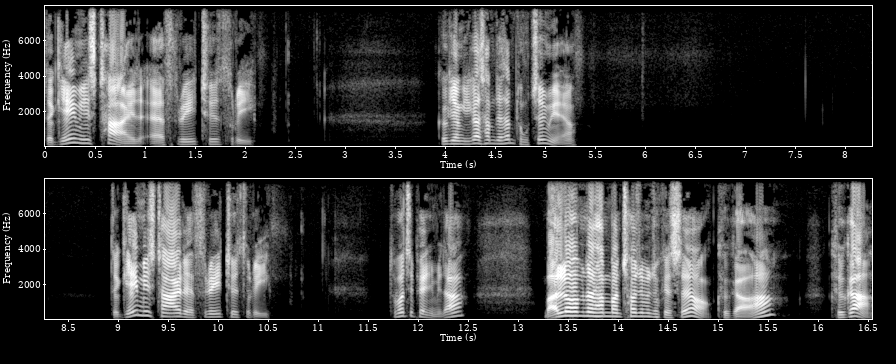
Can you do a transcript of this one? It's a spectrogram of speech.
The game is tied at 3 to 3. 그 경기가 3대3 동점이에요. The game is tied at 3 to 3. 두 번째 표현입니다. 말로 홈런 한 번 쳐주면 좋겠어요. 그가 그가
